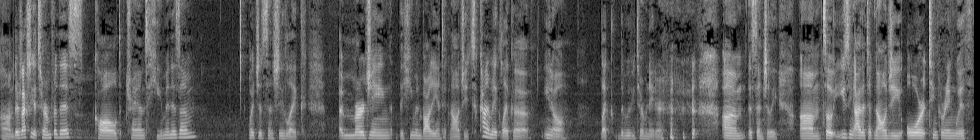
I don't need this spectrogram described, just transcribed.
Um, there's actually a term for this called transhumanism, which is essentially like merging the human body and technology to kind of make like a you know like the movie Terminator, um, essentially. Um, so using either technology or tinkering with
